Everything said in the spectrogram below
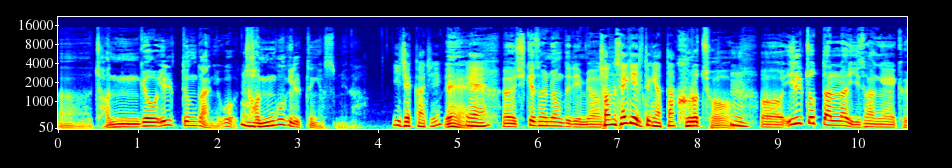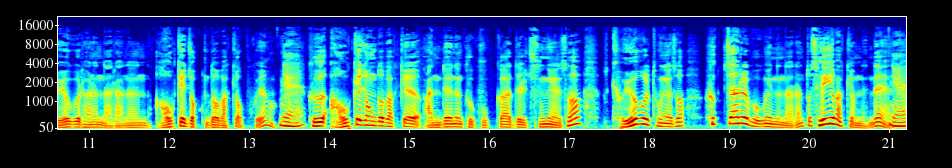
어, 전교 1등도 아니고 음. 전국 1등이었습니다. 이제까지. 예. 예. 어, 쉽게 설명드리면 전 세계 1등이었다. 그렇죠. 음. 어, 1조 달러 이상의 교역을 하는 나라는 9개 정도밖에 없고요. 예. 그 9개 정도밖에 안 되는 그 국가들 중에서 교역을 통해서 흑자를 보고 있는 나라는 또 3개밖에 없는데 예.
